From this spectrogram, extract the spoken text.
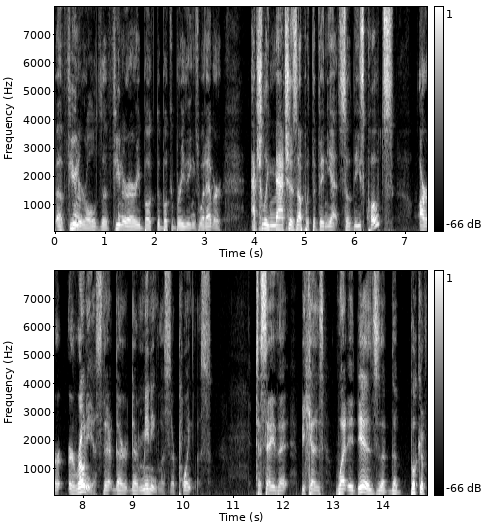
of funeral, the funerary book, the book of breathings, whatever, actually matches up with the vignette. So these quotes are erroneous. They're they're they're meaningless. They're pointless. To say that because what it is, the the book of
